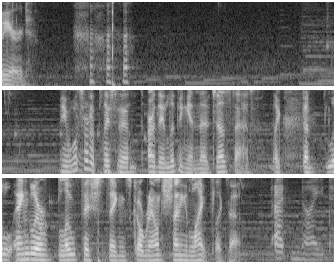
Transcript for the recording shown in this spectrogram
Weird. I mean, what sort of place are they, are they living in that does that? Like the little angler blowfish things go around shining lights like that. at night.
